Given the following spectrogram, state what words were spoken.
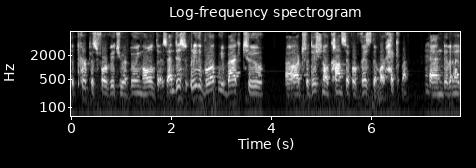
the purpose for which you are doing all this. And this really brought me back to our traditional concept of wisdom or hikmah. Mm-hmm. And when I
